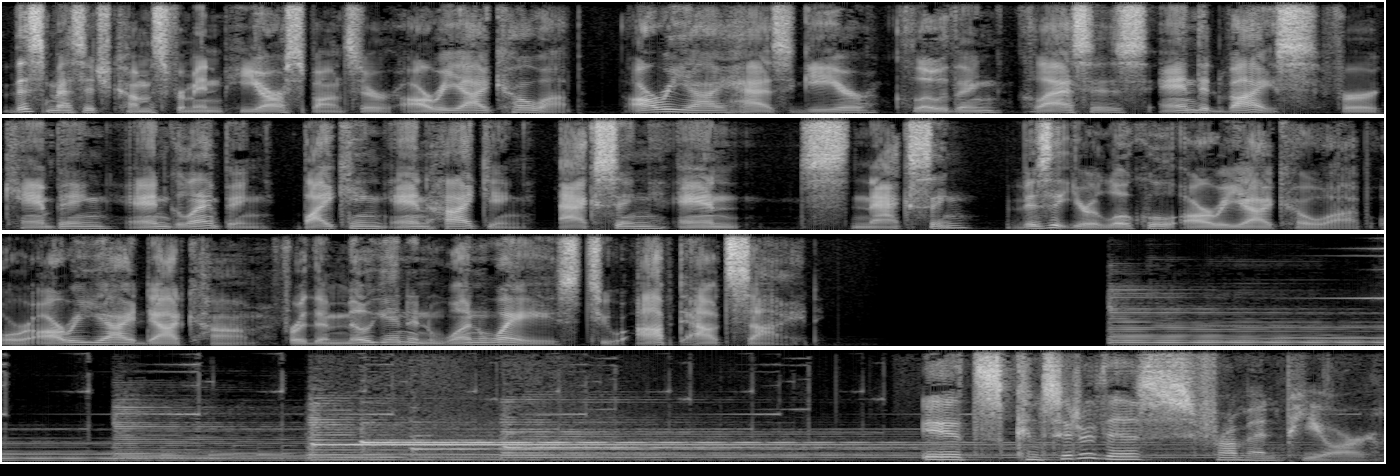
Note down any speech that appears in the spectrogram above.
This message comes from NPR sponsor REI Co-op. REI has gear, clothing, classes, and advice for camping and glamping, biking and hiking, axing and snacksing. Visit your local REI Co-op or rei.com for the million and one ways to opt outside. It's Consider This from NPR.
